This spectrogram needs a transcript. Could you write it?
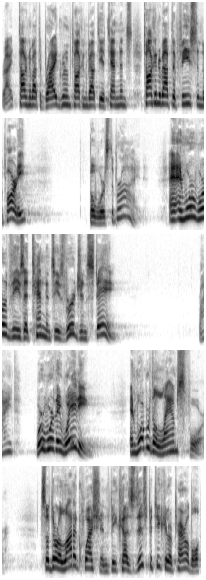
Right? Talking about the bridegroom, talking about the attendants, talking about the feast and the party. But where's the bride? And where were these attendants, these virgins, staying? Right? Where were they waiting? And what were the lamps for? So there are a lot of questions because this particular parable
